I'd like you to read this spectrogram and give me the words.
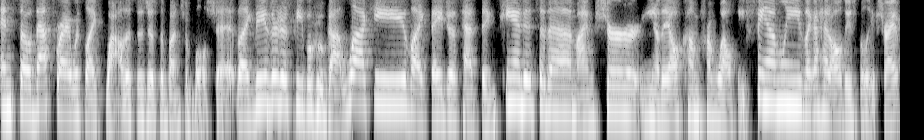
And so that's where I was like, wow, this is just a bunch of bullshit. Like these are just people who got lucky, like they just had things handed to them. I'm sure, you know, they all come from wealthy families. Like I had all these beliefs, right?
